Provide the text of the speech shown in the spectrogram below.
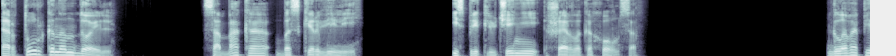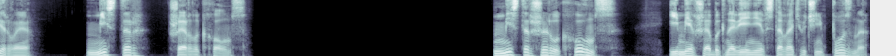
Артур Конан Дойль. Собака Баскервилей. Из приключений Шерлока Холмса. Глава первая. Мистер Шерлок Холмс. Мистер Шерлок Холмс, имевший обыкновение вставать очень поздно,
